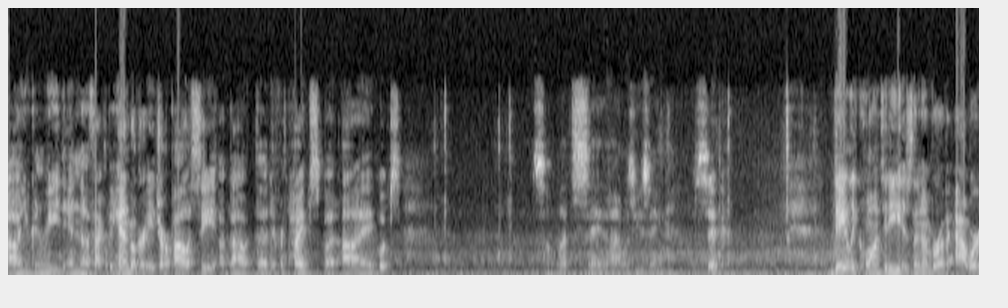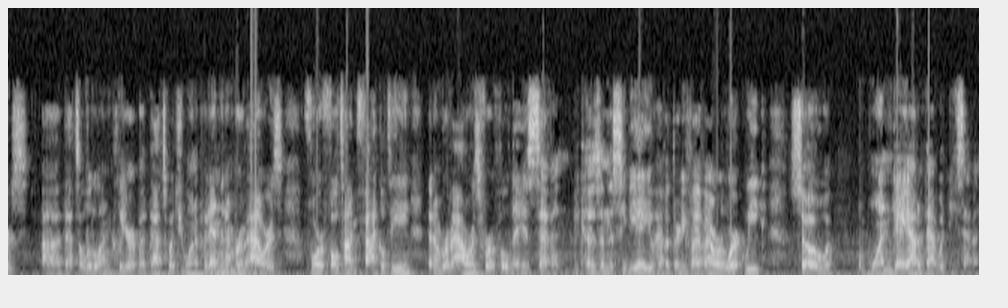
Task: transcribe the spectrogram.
Uh, you can read in the faculty handbook or HR policy about the different types, but I, whoops. So let's say that I was using sick. Daily quantity is the number of hours. Uh, that's a little unclear, but that's what you want to put in, the number of hours. For full-time faculty, the number of hours for a full day is seven, because in the CBA you have a 35-hour work week, so one day out of that would be seven.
